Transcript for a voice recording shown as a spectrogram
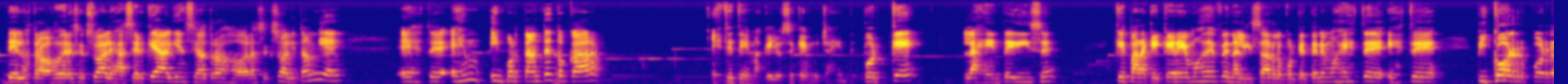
de los trabajadores sexuales, hacer que alguien sea trabajadora sexual. Y también este, es importante tocar este tema, que yo sé que hay mucha gente. ¿Por qué la gente dice que para qué queremos despenalizarlo? ¿Por qué tenemos este, este picor por,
